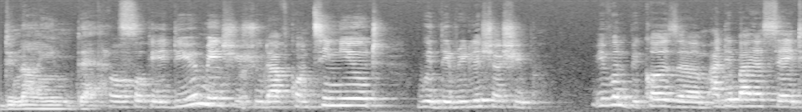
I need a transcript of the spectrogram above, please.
denying that. Oh, okay. Do you mean she should have continued with the relationship? Even because um, Adebayo said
